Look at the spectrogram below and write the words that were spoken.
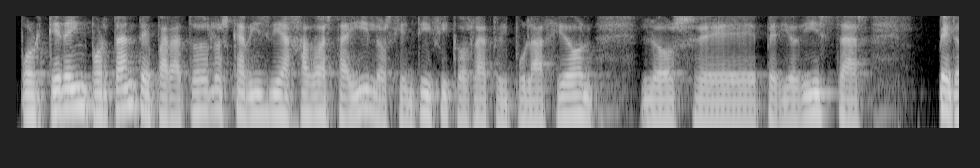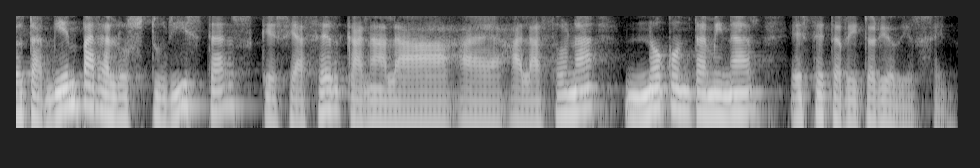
porque era importante para todos los que habéis viajado hasta ahí, los científicos, la tripulación, los eh, periodistas, pero también para los turistas que se acercan a la, a, la zona, no contaminar este territorio virgen.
